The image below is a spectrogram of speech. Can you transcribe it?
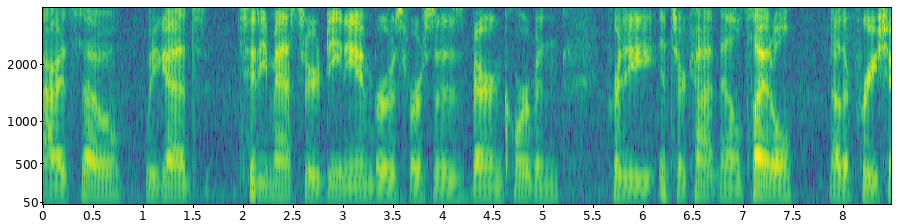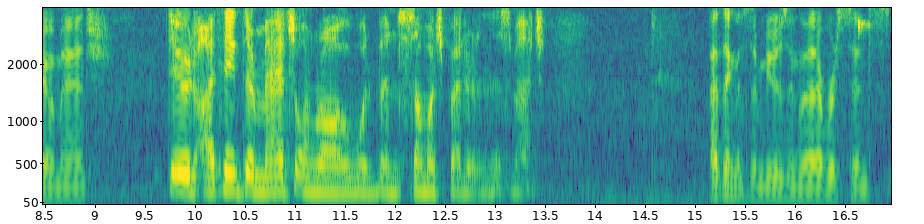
all right. So we got Titty Master Dean Ambrose versus Baron Corbin for the Intercontinental title. Another pre-show match. Dude, I think their match on Raw would have been so much better than this match. I think it's amusing that ever since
